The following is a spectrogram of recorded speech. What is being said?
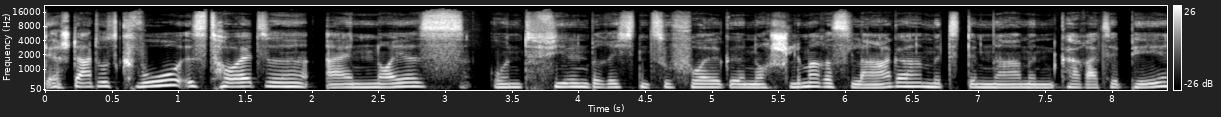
Der Status quo ist heute ein neues und vielen Berichten zufolge noch schlimmeres Lager mit dem Namen Karatepe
